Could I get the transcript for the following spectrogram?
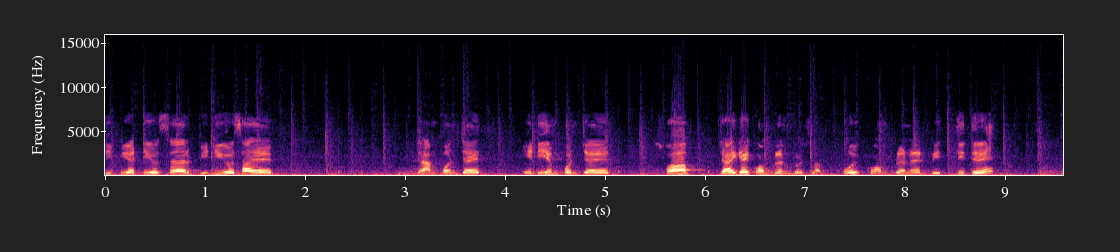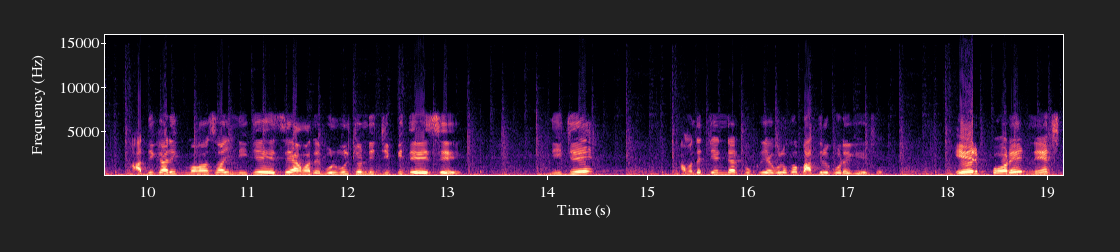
DPRDO sir, BDO সাহেব, গ্রাম পঞ্চায়েত, এডিএম পঞ্চায়েত, সব জায়গায় কমপ্লেন করেছিলাম। ওই কমপ্লেনের ভিত্তিতে আধিকারিক মহাশয় নিজে এসে আমাদের বুলবুলচন্ডী জিপিতে এসে নিজে আমাদের টেন্ডার প্রক্রিয়াগুলোকে বাতিল করে গিয়েছে এরপরে নেক্সট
